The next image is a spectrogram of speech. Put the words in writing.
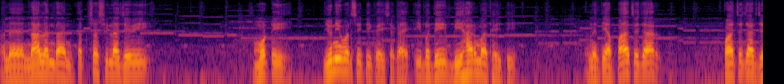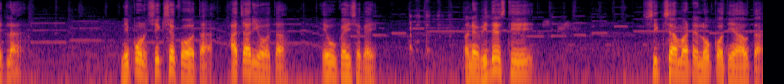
અને નાલંદા અને તક્ષશિલા જેવી મોટી યુનિવર્સિટી કહી શકાય, એ બધી બિહારમાં થઈ હતી. અને ત્યાં પાંચ હજાર પાંચ હજાર જેટલા નિપુણ શિક્ષકો હતા, આચાર્યો હતા. એવું કહી શકાય. અને વિદેશથી શિક્ષા માટે લોકો ત્યાં આવતા.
